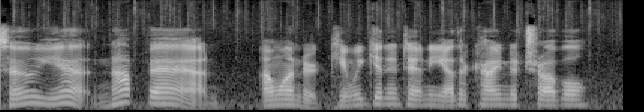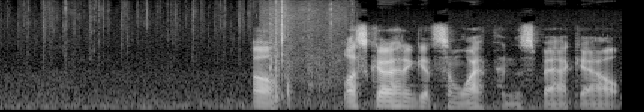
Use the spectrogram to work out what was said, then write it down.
So yeah, not bad. I wonder, can we get into any other kind of trouble? Oh, let's go ahead and get some weapons back out.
